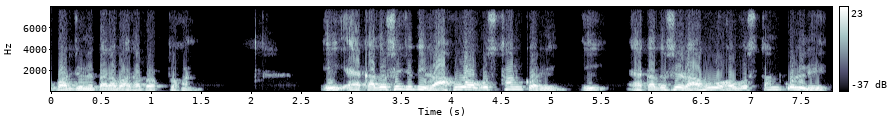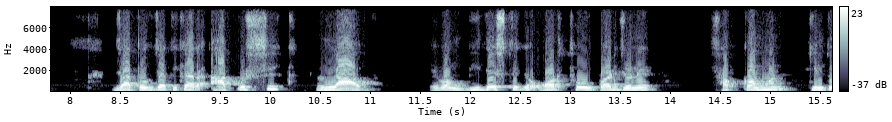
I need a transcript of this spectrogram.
উপার্জনে তারা বাধাপ্রাপ্ত হন। এই একাদশে যদি রাহু অবস্থান করে, এই একাদশে রাহু অবস্থান করলে জাতক জাতিকার আকস্মিক লাভ এবং বিদেশ থেকে অর্থ উপার্জনে সক্ষম হন। কিন্তু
